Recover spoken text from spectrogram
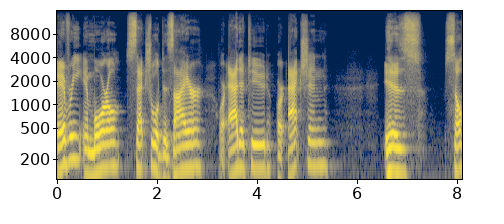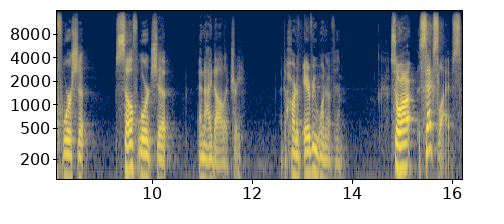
every immoral sexual desire or attitude or action is self worship, self lordship, and idolatry at the heart of every one of them. So our sex lives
